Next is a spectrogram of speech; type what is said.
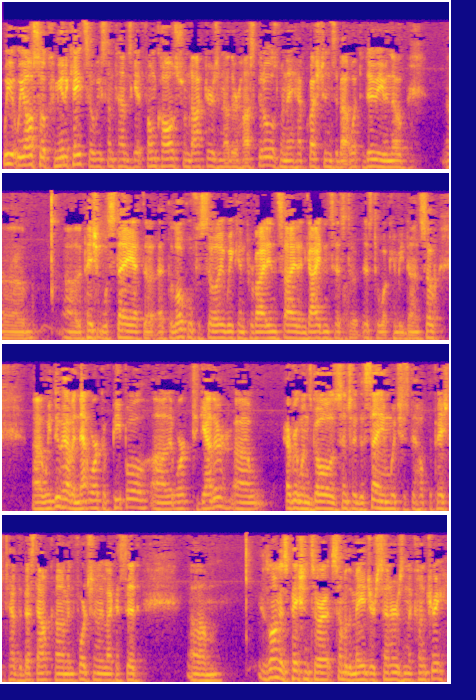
we we also communicate. So we sometimes get phone calls from doctors and other hospitals when they have questions about what to do, even though um, uh, the patient will stay at the at the local facility. We can provide insight and guidance as to as to what can be done. So uh, we do have a network of people uh, that work together. Uh, everyone's goal is essentially the same, which is to help the patients have the best outcome. And fortunately, like I said, um, as long as patients are at some of the major centers in the country,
